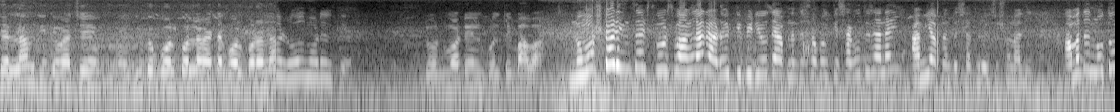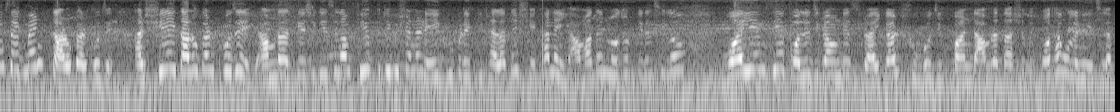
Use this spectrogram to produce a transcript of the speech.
খেললাম দ্বিতীয় ম্যাচে দুটো গোল করলাম একটা গোল করালাম। রোল মডেল কে? রোড মডেল বলতে বাবা। নমস্কার ইনসাইড স্পোর্টস বাংলার আরও একটি ভিডিওতে আপনাদের সকলকে স্বাগত জানাই। আমি আপনাদের সাথে রয়েছি সোনালি। আমাদের নতুন সেগমেন্ট তারকার খোঁজে। আর সেই তারকার খোঁজেই আমরা আজকে এসে গিয়েছিলাম ফিফথ ডিভিশনের এই গ্রুপের একটি খেলাতে। সেখানেই আমাদের নজর কেড়েছিল ওয়াইএমসিএ কলেজ গ্রাউন্ডের স্ট্রাইকার শুভজিৎ পান্ডা। আমরা তার সাথে কথা বলে নিয়েছিলাম।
